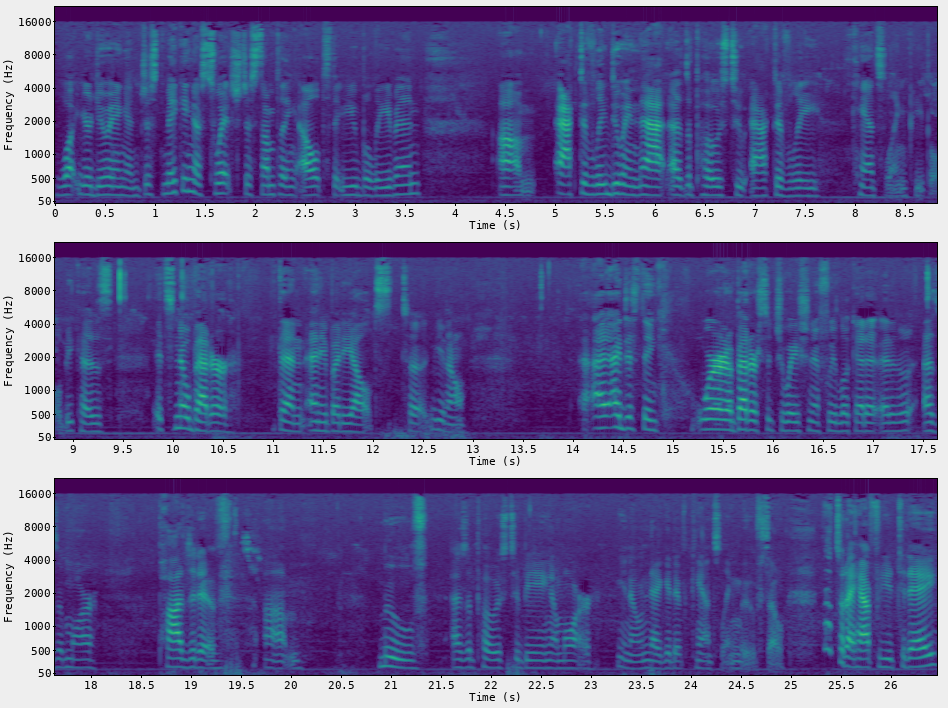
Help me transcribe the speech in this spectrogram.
what you're doing and just making a switch to something else that you believe in. Um, actively doing that as opposed to actively canceling people because it's no better than anybody else to, you know. I, I just think we're in a better situation if we look at it as a, as a more positive um, move as opposed to being a more you know negative canceling move. So that's what i have for you today.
